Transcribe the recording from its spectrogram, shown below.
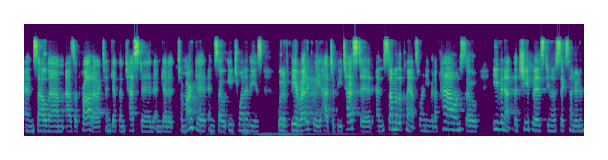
and sell them as a product and get them tested and get it to market. And so each one of these would have theoretically had to be tested. And some of the plants weren't even a pound. So even at the cheapest, you know, $650,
